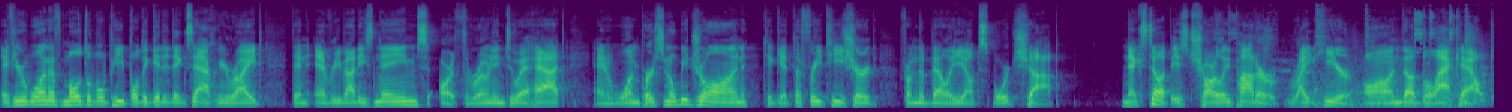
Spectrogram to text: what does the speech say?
If you're one of multiple people to get it exactly right, then everybody's names are thrown into a hat, and one person will be drawn to get the free t shirt from the Belly Up Sports Shop. Next up is Charlie Potter right here on The Blackout.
